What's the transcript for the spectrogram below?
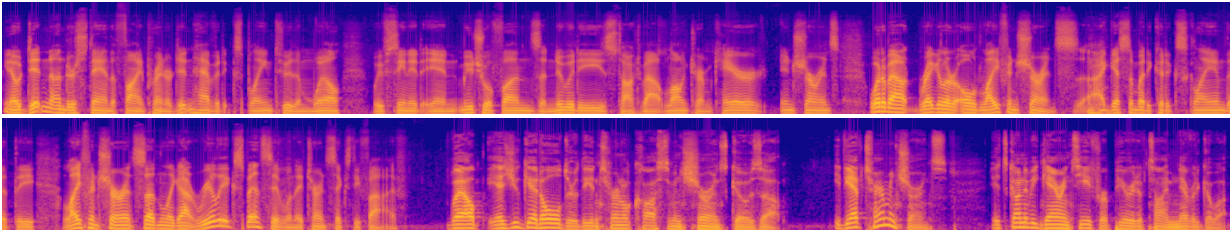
you know, didn't understand the fine print or didn't have it explained to them well. We've seen it in mutual funds, annuities, talked about long-term care insurance. What about regular old life insurance? Mm-hmm. I guess somebody could exclaim that the life insurance suddenly got really expensive when they turned 65. Well, as you get older, the internal cost of insurance goes up. If you have term insurance, it's going to be guaranteed for a period of time never to go up.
